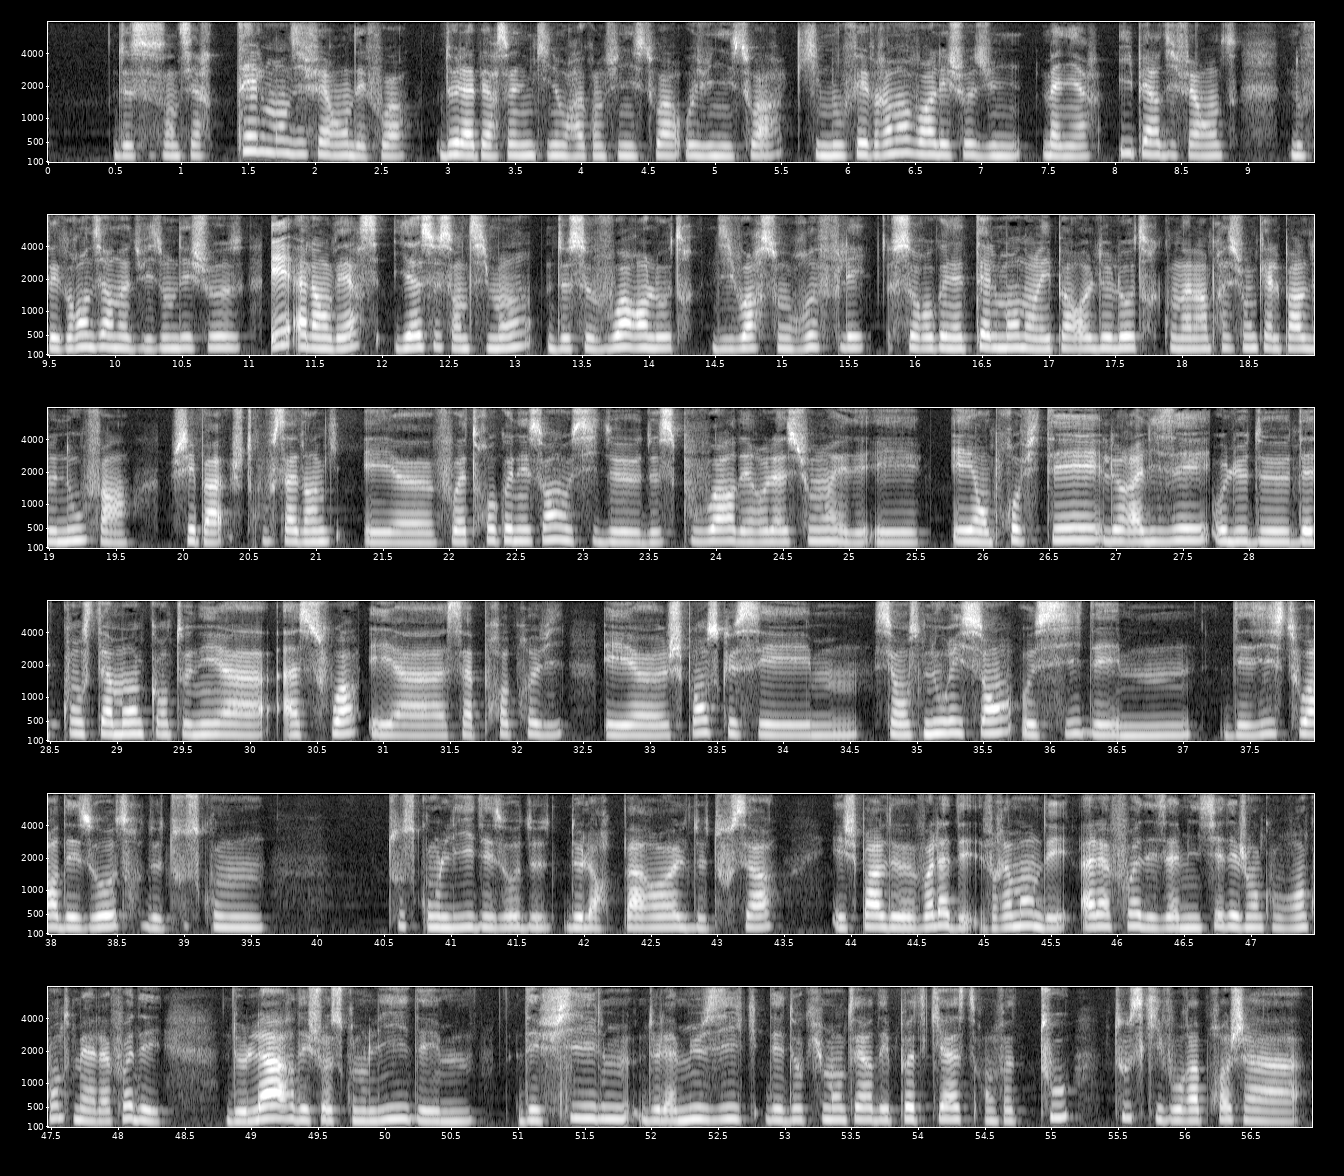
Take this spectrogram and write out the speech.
de se sentir tellement différent des fois de la personne qui nous raconte une histoire ou d'une histoire qui nous fait vraiment voir les choses d'une manière hyper différente, nous fait grandir notre vision des choses. Et à l'inverse, il y a ce sentiment de se voir en l'autre, d'y voir son reflet, se reconnaître tellement dans les paroles de l'autre qu'on a l'impression qu'elle parle de nous. Enfin, je sais pas, je trouve ça dingue. Et euh, faut être reconnaissant aussi de, ce pouvoir des relations et, en profiter, le réaliser au lieu d'être constamment cantonné à soi et à sa propre vie. Et euh, je pense que c'est en se nourrissant aussi des, des histoires des autres, de tout ce qu'on tout lit des autres, de, leurs paroles, de tout ça. Et je parle de voilà des, vraiment des à la fois des amitiés, des gens qu'on rencontre, mais à la fois des de l'art, des choses qu'on lit, des des films, de la musique, des documentaires, des podcasts, enfin tout tout ce qui vous rapproche à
